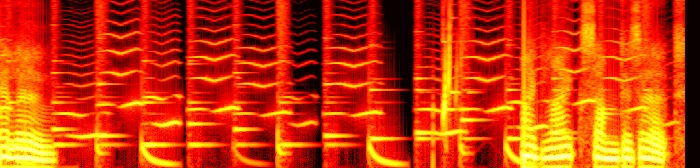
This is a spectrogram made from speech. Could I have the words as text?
Hello. I'd like some dessert.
